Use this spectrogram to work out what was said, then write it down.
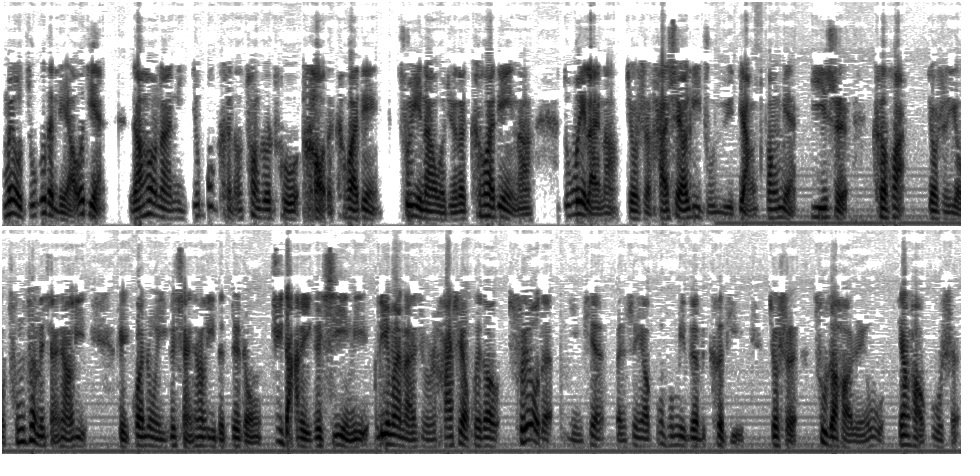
没有足够的了解，然后呢，你就不可能创作出好的科幻电影。所以呢，我觉得科幻电影呢，未来呢，就是还是要立足于两方面，一是科幻。就是有充分的想象力，给观众一个想象力的这种巨大的一个吸引力。另外呢，就是还是要回到所有的影片本身要共同面对的课题，就是塑造好人物，讲好故事。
